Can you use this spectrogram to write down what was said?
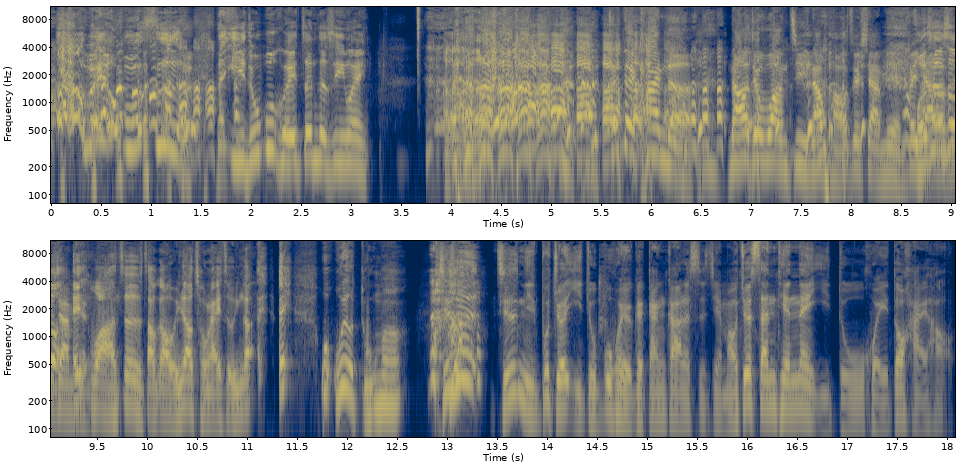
没有不是，那已读不回真的是因为。真的看了，然后就忘记，然后跑到最下面，被压到最下面。哇，这糟糕，我一定要重来一次。我应该哎哎、我我有毒吗？其实 其实你不觉得已读不回有一个尴尬的时间吗？我觉得三天内已读回都还好。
